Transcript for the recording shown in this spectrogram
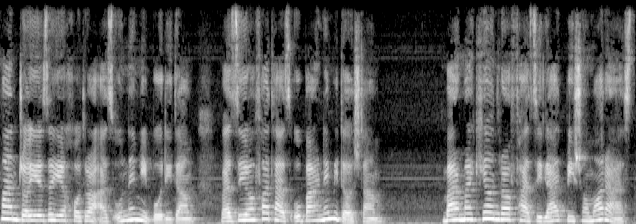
من جایزه خود را از او نمی بریدم و زیافت از او بر نمی داشتم. برمکیان را فضیلت بیشمار است.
